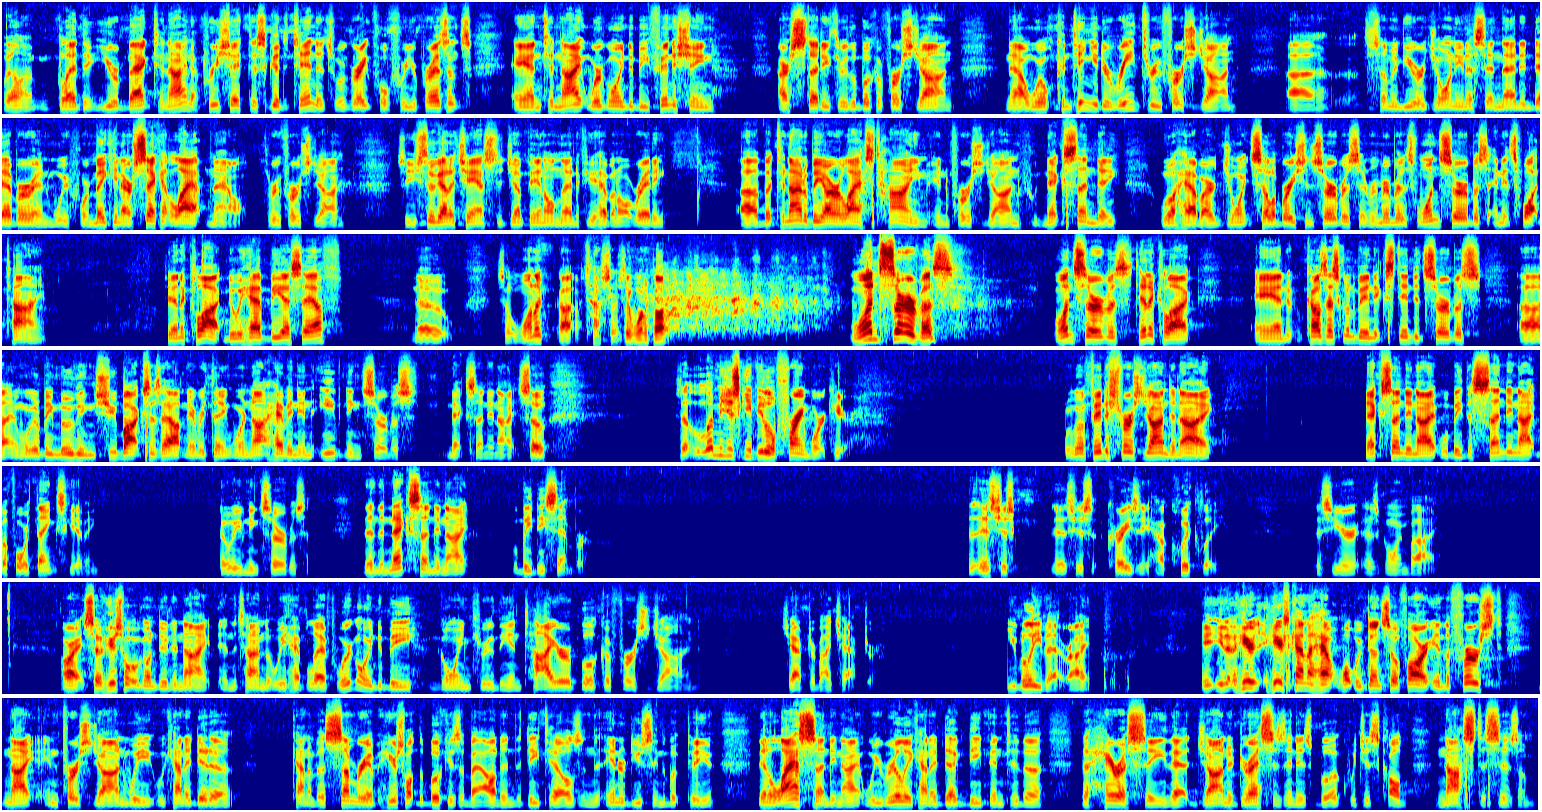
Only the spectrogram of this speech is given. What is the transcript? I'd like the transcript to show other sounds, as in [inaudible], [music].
Well, I'm glad that you're back tonight. I appreciate this good attendance. We're grateful for your presence. And tonight we're going to be finishing our study through the book of First John. Now, we'll continue to read through First John. Uh, some of you are joining us in that endeavor, and we're making our second lap now through First John. So you still got a chance to jump in on that if you haven't already. Uh, but tonight will be our last time in First John. Next Sunday, we'll have our joint celebration service. And remember, it's one service, and it's what time? 10 o'clock. Do we have BSF? No. So, one, uh, [laughs] sorry, I said 1 o'clock. one service, one service, 10 o'clock. And because that's going to be an extended service, uh, and we're going to be moving shoe boxes out and everything, we're not having an evening service next Sunday night. So, so let me just give you a little framework here. We're going to finish First John tonight. Next Sunday night will be the Sunday night before Thanksgiving. No evening service. Then the next Sunday night will be December. It's just it's just crazy how quickly this year is going by. All right, so here's what we're going to do tonight in the time that we have left. We're going to be going through the entire book of First John, chapter by chapter. You believe that, right? You know, here, here's kind of how what we've done so far. In the first night in First John, we, we kind of did a kind of a summary of here's what the book is about and the details and introducing the book to you. Then last Sunday night, we really kind of dug deep into the the heresy that John addresses in his book, which is called Gnosticism.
